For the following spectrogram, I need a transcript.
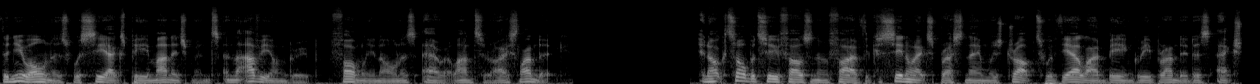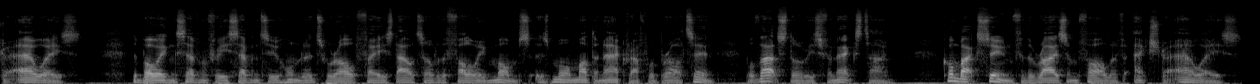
The new owners were CXP Management and the Avion Group, formerly known as Air Atlanta Icelandic. In October 2005, the Casino Express name was dropped, with the airline being rebranded as Xtra Airways. The Boeing 737-200s were all phased out over the following months as more modern aircraft were brought in, but that story's for next time. Come back soon for the rise and fall of Xtra Airways.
